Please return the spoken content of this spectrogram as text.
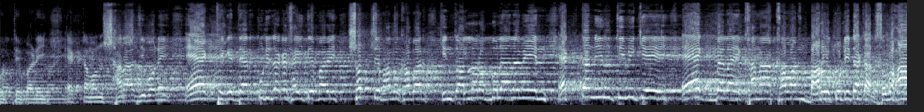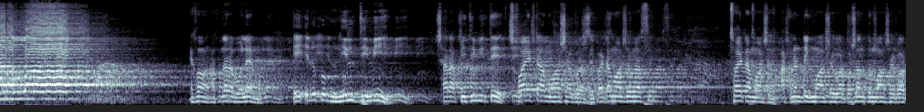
করতে পারে। একটা মানুষ সারা জীবনে এক থেকে দেড় কোটি টাকা খাইতে পারে, সবচেয়ে ভালো খাবার। কিন্তু আল্লাহ রব্বুল আলমিন একটা নীল তিমিকে এক বেলায় খানা খাওয়ান বারো কোটি টাকার। সোহান আল্লাহ এখন আপনারা বলেন এই এরকম নীল তিমি সারা পৃথিবীতে ছয়টা মহাসাগর আছে। কয়টা মহাসাগর আছে? ছয়টা মহাসাগর। আটলান্টিক মহাসাগর, প্রশান্ত মহাসাগর,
